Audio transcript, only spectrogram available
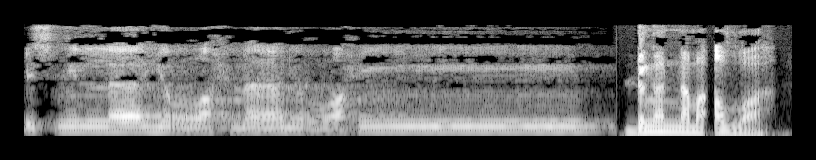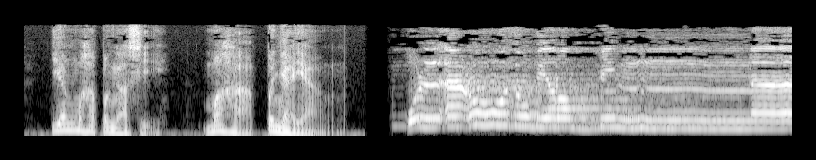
Bismillahirrahmanirrahim. Dengan nama Allah yang Maha Pengasih, Maha Penyayang. Qul a'udzu birabbin nas.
